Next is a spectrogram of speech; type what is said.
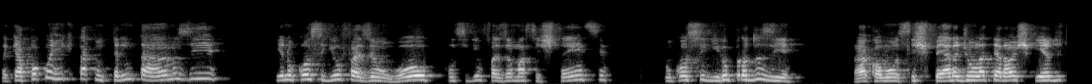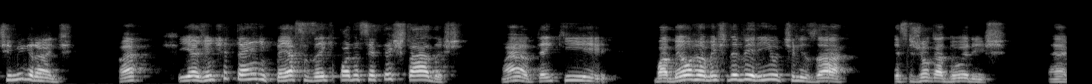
Daqui a pouco o Henrique está com 30 anos e, e não conseguiu fazer um gol, conseguiu fazer uma assistência, não conseguiu produzir, né, como se espera de um lateral esquerdo de time grande. Né? E a gente tem peças aí que podem ser testadas. Né? Tem que. O Abel realmente deveria utilizar esses jogadores, é,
